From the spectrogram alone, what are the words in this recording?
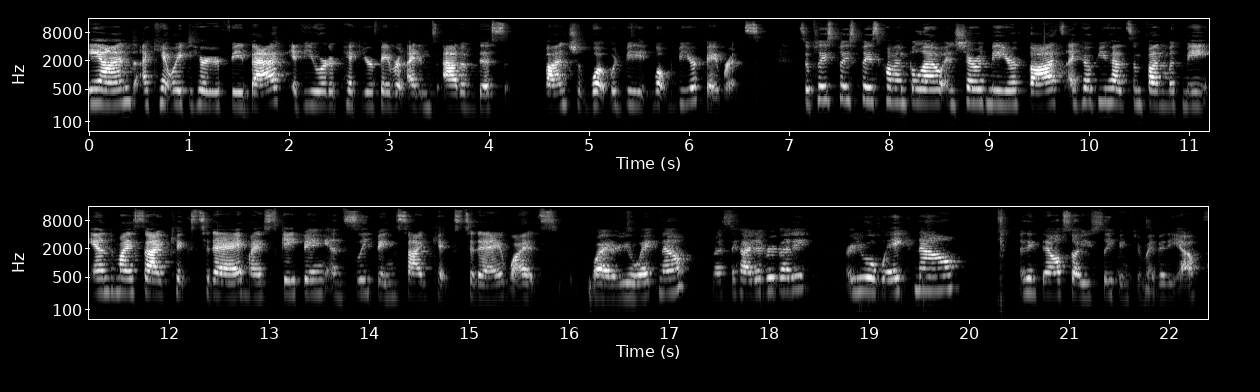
And I can't wait to hear your feedback. If you were to pick your favorite items out of this bunch, what would be what would be your favorites? So please, please, please comment below and share with me your thoughts. I hope you had some fun with me and my sidekicks today, my escaping and sleeping sidekicks today. Why it's why are you awake now? Do I say hi to everybody? Are you awake now? I think they all saw you sleeping through my video.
